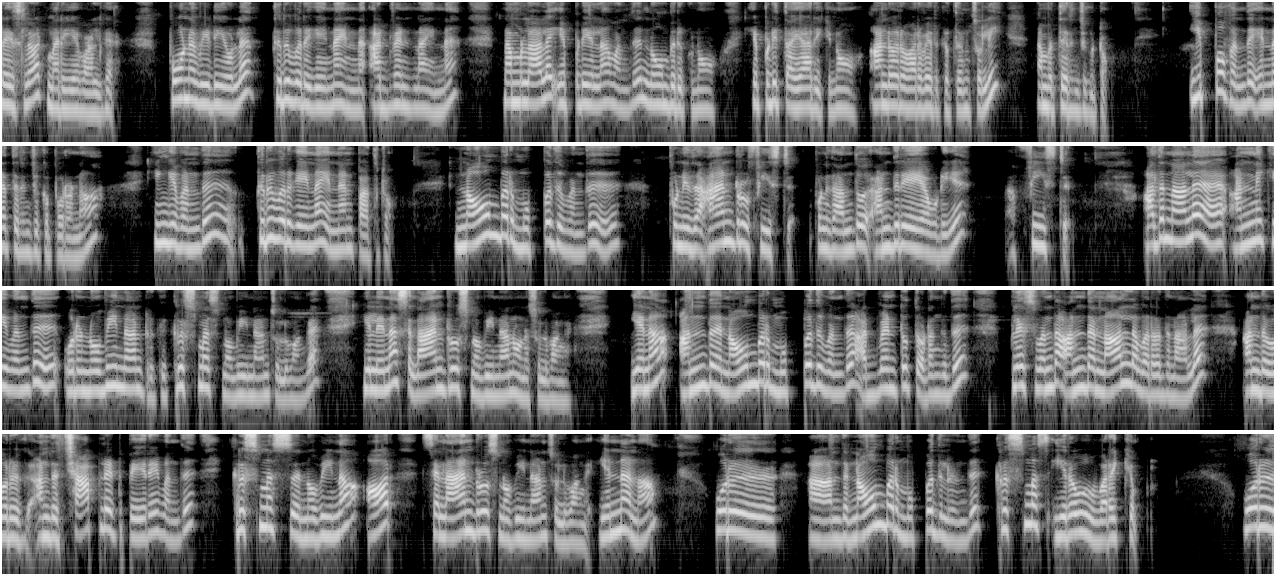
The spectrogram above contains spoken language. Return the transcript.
Price lot Maria வாழ்க. போன வீடியோவில் திருவருகைனா என்ன அட்வென்ட்னா என்ன நம்மளால் எப்படியெல்லாம் வந்து நோன்பு இருக்கணும் எப்படி தயாரிக்கணும் ஆண்டவரை வரவேற்கிறதுன்னு சொல்லி நம்ம தெரிஞ்சுக்கிட்டோம். இப்போ வந்து என்ன தெரிஞ்சுக்க போகிறோன்னா இங்கே வந்து திருவருகைனா என்னன்னு பார்த்துட்டோம். நவம்பர் முப்பது வந்து புனித ஆண்ட்ரூ ஃபீஸ்ட் புனித அந்தோ அந்திரேயாவுடைய ஃபீஸ்ட்டு அதனால் அன்னைக்கு வந்து ஒரு நொவீனான் இருக்குது கிறிஸ்மஸ் நொவீனான்னு சொல்லுவாங்க. இல்லைன்னா சென் ஆண்ட்ரூஸ் நொவீனான்னு ஒன்று சொல்லுவாங்க. ஏன்னா அந்த நவம்பர் முப்பது வந்து அட்வென்ட்டும் தொடங்குது. ப்ளஸ் வந்து அந்த நாளில் வர்றதுனால அந்த ஒரு அந்த சாப்லெட் பேரே வந்து Christmas novena or Saint Andrew's நொவீனான்னு சொல்லுவாங்க. என்னன்னா ஒரு அந்த நவம்பர் முப்பதுலேருந்து கிறிஸ்மஸ் இரவு வரைக்கும் ஒரு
